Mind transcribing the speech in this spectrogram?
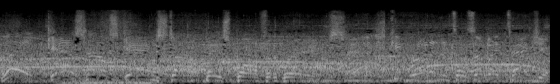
Little gas house gang style baseball for the Braves. just keep running until somebody tags you.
